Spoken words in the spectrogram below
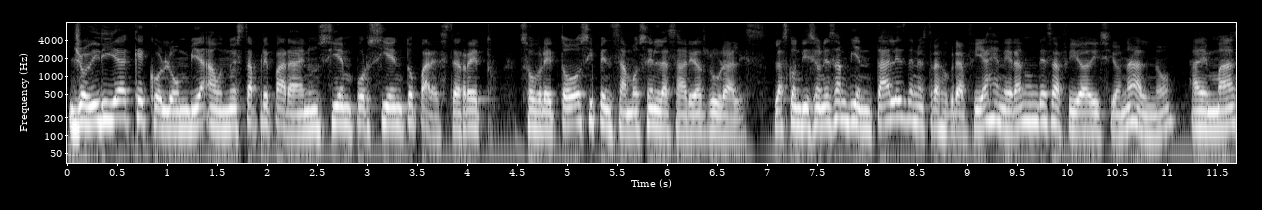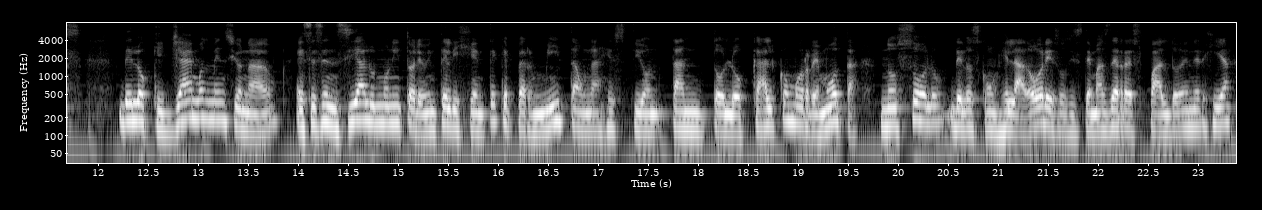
Yo diría que Colombia aún no está preparada en un 100% para este reto sobre todo si pensamos en las áreas rurales. Las condiciones ambientales de nuestra geografía generan un desafío adicional, ¿no? Además de lo que ya hemos mencionado, es esencial un monitoreo inteligente que permita una gestión tanto local como remota, no solo de los congeladores o sistemas de respaldo de energía,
